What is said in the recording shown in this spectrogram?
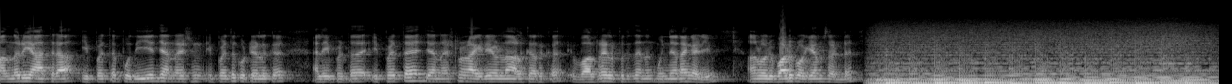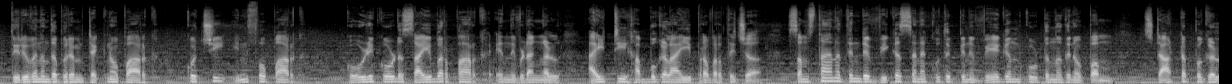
വന്നൊരു യാത്ര ഇപ്പോഴത്തെ പുതിയ ജനറേഷൻ ഇപ്പോഴത്തെ കുട്ടികൾക്ക് അല്ലെങ്കിൽ ഇപ്പോഴത്തെ ഇപ്പോഴത്തെ ജനറേഷനുള്ള ഐഡിയ ഉള്ള ആൾക്കാർക്ക് വളരെ എളുപ്പത്തിൽ തന്നെ മുന്നേറാൻ കഴിയും. അങ്ങനെ ഒരുപാട് പ്രോഗ്രാംസ് ഉണ്ട്. Thiruvananthapuram techno park Kochi info park Kozhikode cyber park എന്നിവിടങ്ങൾ ഐ ടി ഹബ്ബുകളായി പ്രവർത്തിച്ച് സംസ്ഥാനത്തിന്റെ വികസന കുതിപ്പിന് വേഗം കൂട്ടുന്നതിനൊപ്പം സ്റ്റാർട്ടപ്പുകൾ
